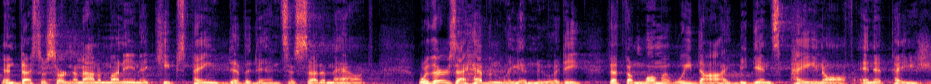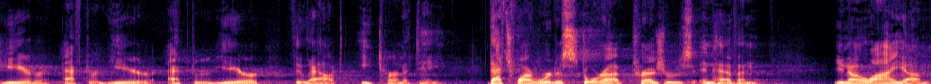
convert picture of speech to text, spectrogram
invest a certain amount of money, and it keeps paying dividends, a set amount. Well, there's a heavenly annuity that the moment we die begins paying off, and it pays year after year after year throughout eternity. That's why we're to store up treasures in heaven. You know, I um,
